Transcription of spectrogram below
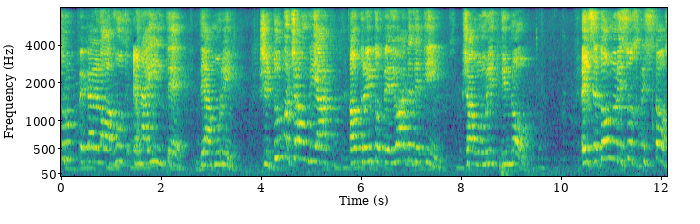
trup pe care l-au avut înainte de a muri. Și după ce au înviat, au trăit o perioadă de timp și au murit din nou. Însă Domnul Isus Hristos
